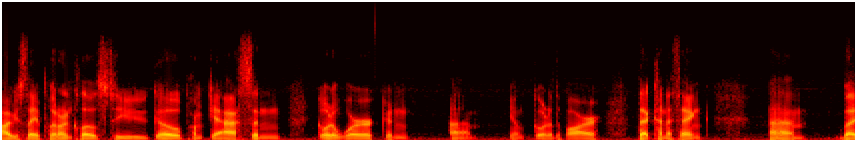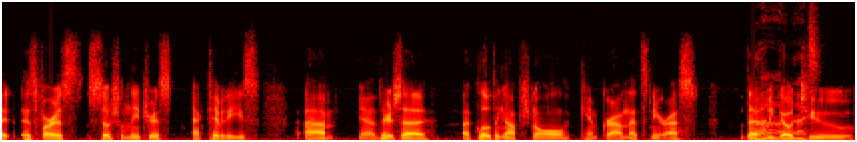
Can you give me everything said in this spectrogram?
obviously, I put on clothes to go pump gas and go to work and um, you know go to the bar, that kind of thing. Um, but as far as social naturist activities, um, you know, there's a, a clothing optional campground that's near us that we ah, go nice. to,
